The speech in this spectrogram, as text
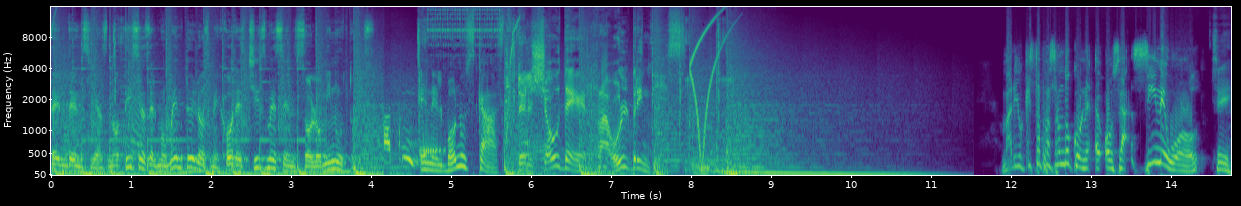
Tendencias, noticias del momento y los mejores chismes en solo minutos. En el bonus cast. Del show de Raúl Brindis. Mario, ¿qué está pasando con, o sea, Cineworld? Sí.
